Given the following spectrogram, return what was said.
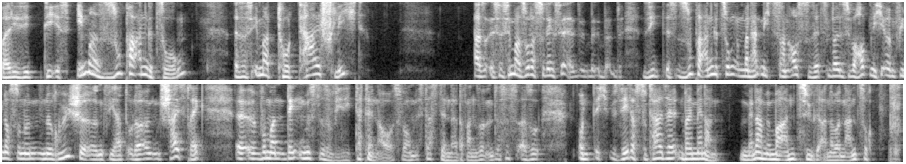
Weil die, die ist immer super angezogen, es ist immer total schlicht, also es ist immer so, dass du denkst, äh, sie ist super angezogen und man hat nichts dran auszusetzen, weil es überhaupt nicht irgendwie noch so eine, eine Rüsche irgendwie hat oder irgendeinen Scheißdreck, äh, wo man denken müsste, so wie sieht das denn aus? Warum ist das denn da dran? Sondern das ist also und ich sehe das total selten bei Männern. Männer haben immer Anzüge an, aber ein Anzug pff,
